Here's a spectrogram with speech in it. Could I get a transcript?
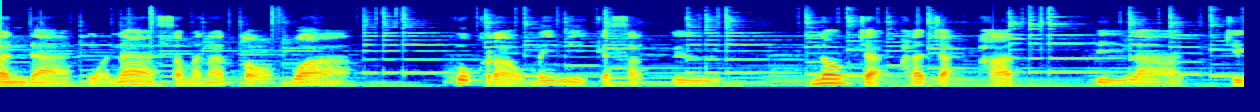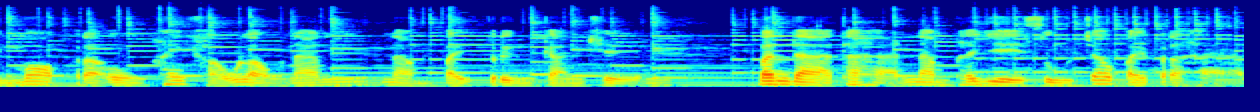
บรรดาหัวหน้าสมณะตอบว่า พวกเราไม่มีกษัตริย์อื่น นอกจากพระจักรพรรดิปีลาตจึงมอบพระองค์ให้เขาเหล่านั้นนำไปตรึงกางเขน บรรดาทหารนำพระเยซูเจ้าไปประหาร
